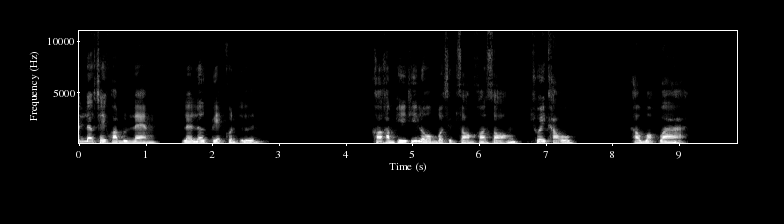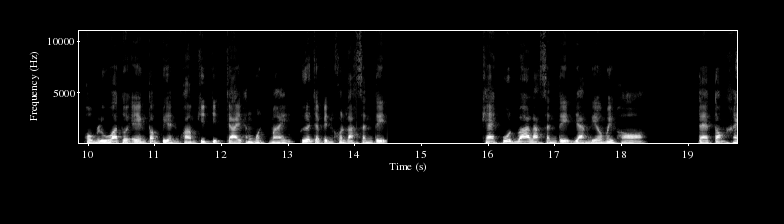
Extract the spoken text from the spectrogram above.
นเลิกใช้ความรุนแรง และเลิกเกลียดคนอื่น ข้อคำพีที่โรมบท 12 ข้อ 2 ช่วยเขา เขาบอกว่า ผมรู้ว่าตัวเองต้องเปลี่ยนความคิดจิตใจทั้งหมดใหม่ เพื่อจะเป็นคนรักสันติ แค่พูดว่ารักสันติอย่างเดียวไม่พอ แต่ต้องให้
